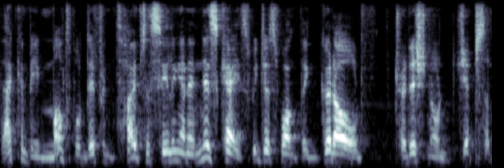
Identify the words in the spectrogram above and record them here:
that can be multiple different types of ceiling, and in this case, we just want the good old traditional gypsum.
